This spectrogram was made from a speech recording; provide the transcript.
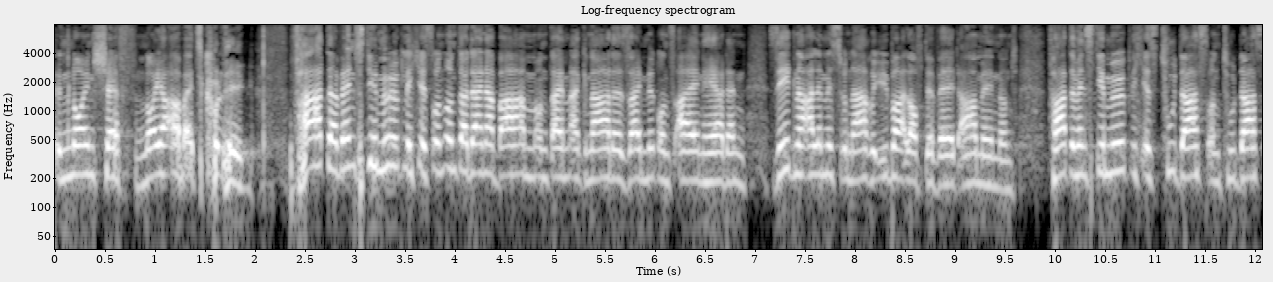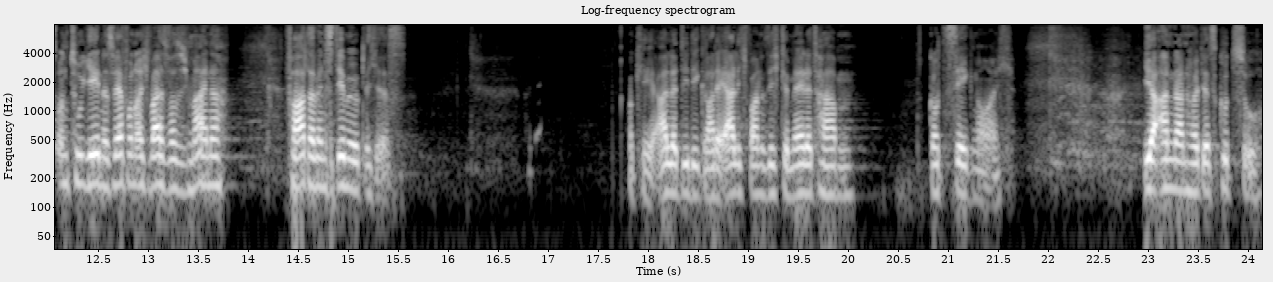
einen neuen Chef, neue Arbeitskollegen. Vater, wenn es dir möglich ist und unter deiner Barm und deiner Gnade sei mit uns allen her, dann segne alle Missionare überall auf der Welt. Amen. Und Vater, wenn es dir möglich ist, tu das und tu das und tu jenes. Wer von euch weiß, was ich meine? Vater, wenn es dir möglich ist. Okay, alle, die, die gerade ehrlich waren und sich gemeldet haben, Gott segne euch. Ihr anderen hört jetzt gut zu.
